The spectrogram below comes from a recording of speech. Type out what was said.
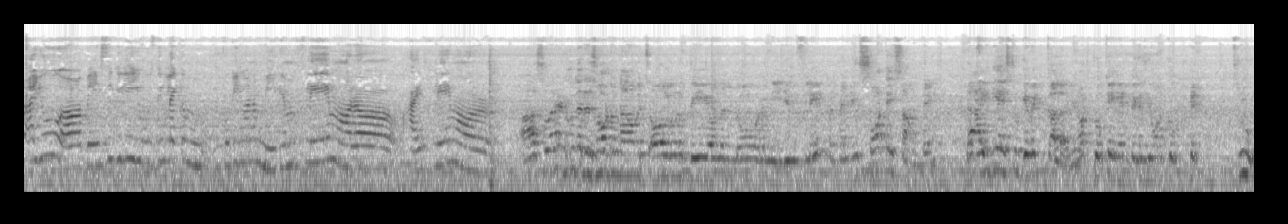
are you uh, basically using like a cooking on a medium flame or a high flame or? Uh, so when I do the risotto now, it's all going to be on a low or a medium flame. But when you saute something, the idea is to give it color. You're not cooking it because you want to cook it through,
